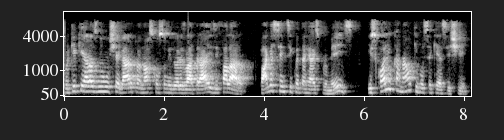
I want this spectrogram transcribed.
por que, que elas não chegaram para nós consumidores lá atrás e falaram, paga 150 reais por mês, escolhe o canal que você quer assistir.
